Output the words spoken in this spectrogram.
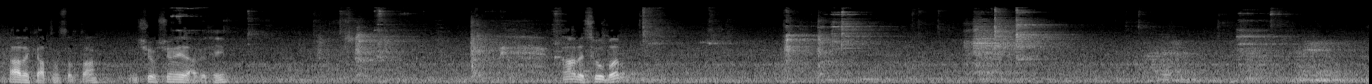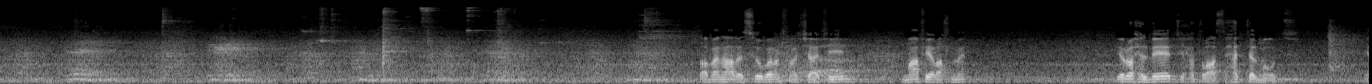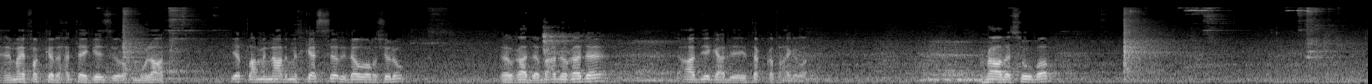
هذا كابتن سلطان. نشوف شنو يلعب الحين. هذا سوبر. طبعا هذا السوبر مثل ما شايفين ما في رحمه يروح البيت يحط راسه حتى الموت. يعني ما يفكر حتى يقز يروح مولات. يطلع من النادي متكسر يدور شنو؟ للغداء. بعد الغداء عاد يقعد يثقف عقله. هذا سوبر.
